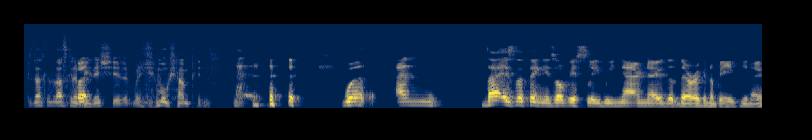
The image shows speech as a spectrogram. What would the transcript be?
because that's, that's going to be an issue when you get more champions. well, and that is the thing is obviously we now know that there are going to be, you know,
